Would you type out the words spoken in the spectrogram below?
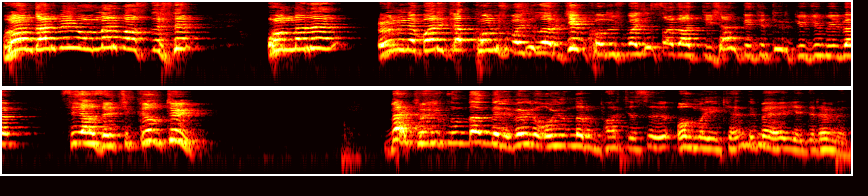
Ulan darbeyi onlar bastırdı. Onları önüne barikat konuşmacıları. Kim konuşmacı? Sanatçı, şarkıcı, türkücü bilmem. Siyasetçi, kıl tüy. Ben çocukluğumdan beri böyle oyunların parçası olmayı kendime yediremedim.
